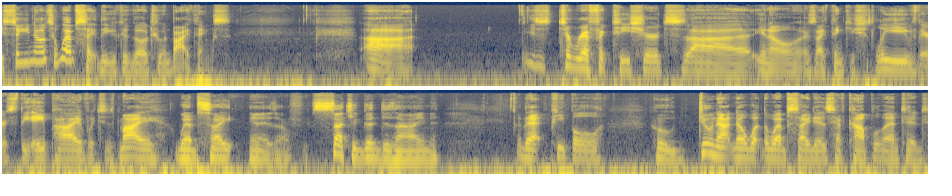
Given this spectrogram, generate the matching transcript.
so you know it's a website that you could go to and buy things. Uh, just terrific T-shirts. Uh, you know, there's I think you should leave. There's the Ape Hive, which is my website, and is a, such a good design that people who do not know what the website is have complimented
